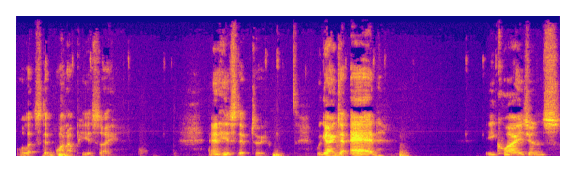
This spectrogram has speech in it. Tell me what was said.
Well, let's step 1 up here, say. And here's step 2. We're going to add equations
